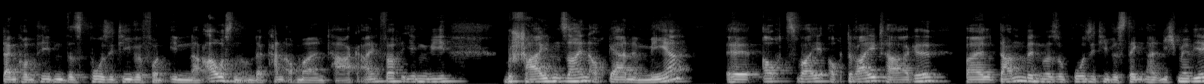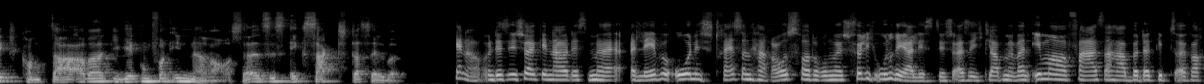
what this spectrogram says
dann kommt eben das Positive von innen nach außen. Und da kann auch mal ein Tag einfach irgendwie bescheiden sein, auch gerne mehr. Äh, auch zwei, auch drei Tage, weil dann, wenn nur so positives Denken halt nicht mehr wirkt, kommt da aber die Wirkung von innen heraus. Ja? Es ist exakt dasselbe. Genau, und das ist ja genau das, man erlebe ohne Stress und Herausforderungen, ist völlig unrealistisch. Also ich glaube, wir werden immer Phase haben, da gibt es einfach,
